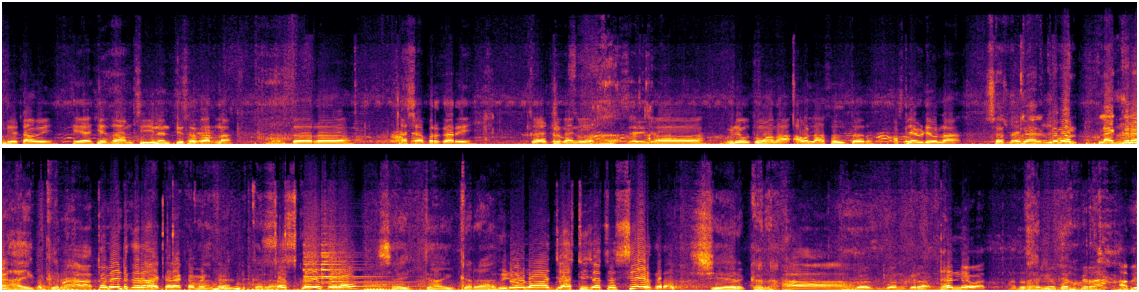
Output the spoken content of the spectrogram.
भेटावं. हे. हेच आमची विनंती सरकारला. तर अशा प्रकारे या ठिकाणी व्हिडिओ तुम्हाला आवडला असेल तर आपल्या व्हिडिओला सबस्क्राईब कमन लाईक करा. लाईक करा. हा कमेंट करा. लाईक करा कमेंट करा. कमेंट करा. सबस्क्राईब करा. सबस्क्राईब करा. व्हिडिओला जास्तीत जास्त शेअर करा. शेअर करा. हा. बस बंद करा. धन्यवाद. आता सगळे बंद करा.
